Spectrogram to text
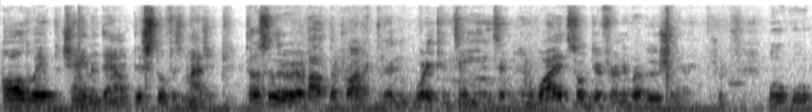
all the way up the chain and down. This stuff is magic. Tell us a little bit about the product and what it contains and, and why it's so different and revolutionary. Well, well,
